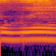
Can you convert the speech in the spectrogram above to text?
to room.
